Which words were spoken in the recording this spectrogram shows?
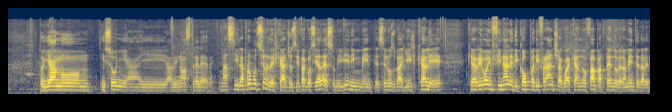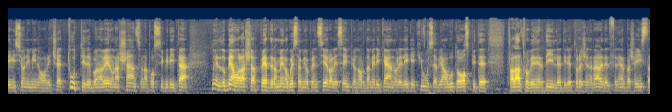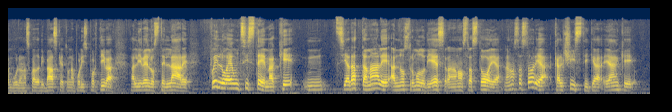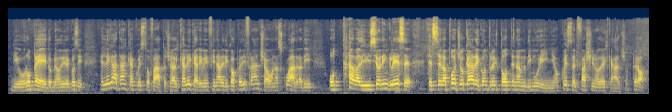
togliamo i sogni ai, alle nostre leve. Ma sì, la promozione del calcio si fa così. Adesso mi viene in mente, se non sbaglio, il Calais che arrivò in finale di Coppa di Francia qualche anno fa partendo veramente dalle divisioni minori. Cioè tutti devono avere una chance, una possibilità noi dobbiamo lasciar perdere, almeno questo è il mio pensiero, l'esempio nordamericano, le leghe chiuse. Abbiamo avuto ospite, tra l'altro venerdì, il direttore generale del Fenerbahce Istanbul, una squadra di basket, una polisportiva a livello stellare. Quello è un sistema che mh, si adatta male al nostro modo di essere, alla nostra storia. La nostra storia calcistica e anche di europei, dobbiamo dire così, è legata anche a questo fatto, cioè al Calais che arriva in finale di Coppa di Francia o una squadra di ottava divisione inglese che se la può giocare contro il Tottenham di Murigno. Questo è il fascino del calcio, però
